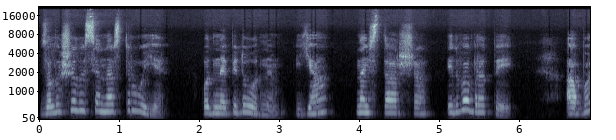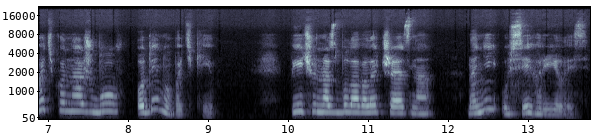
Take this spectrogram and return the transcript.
Залишилося нас троє, одне під одним я, найстарша, і два брати, а батько наш був один у батьків. Піч у нас була величезна, на ній усі грілись,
